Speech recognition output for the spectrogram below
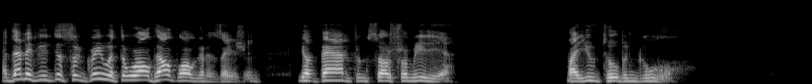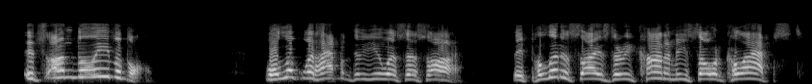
And then if you disagree with the World Health Organization, you're banned from social media by YouTube and Google. It's unbelievable. Well, look what happened to the USSR. They politicized their economy so it collapsed.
